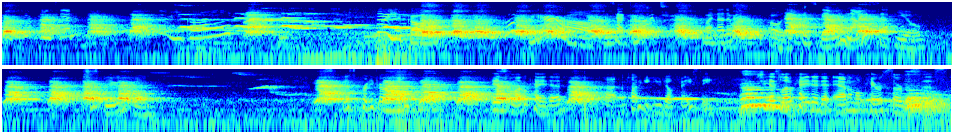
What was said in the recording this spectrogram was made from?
Here, pumpkin. There you go. There you go. That was very nice of you. She's beautiful. This pretty girl is located, uh, I'm trying to get you to facey. She is located at Animal Care Services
